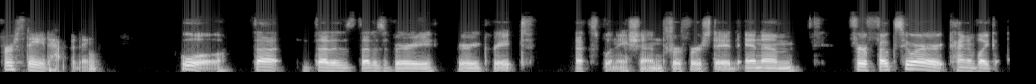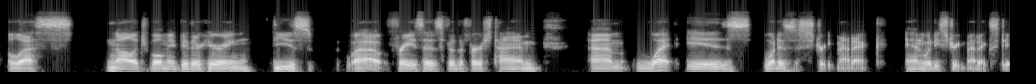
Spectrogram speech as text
first aid happening. Cool. That that is that is a very very great explanation for first aid. And um for folks who are kind of like less knowledgeable maybe they're hearing these uh, phrases for the first time um what is what is a street medic and what do street medics do?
